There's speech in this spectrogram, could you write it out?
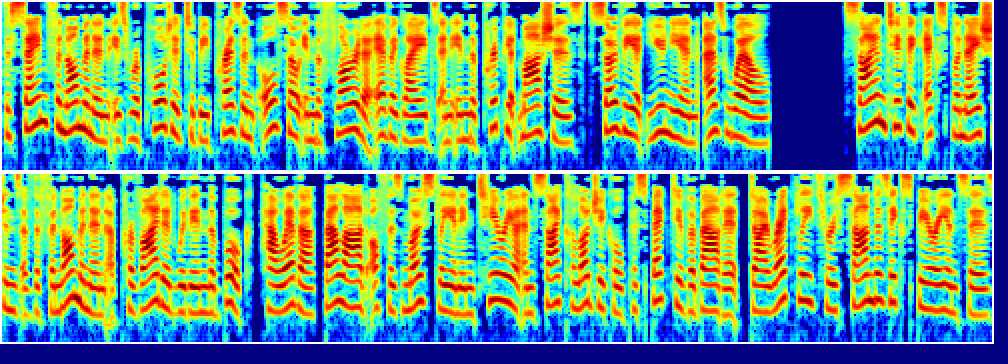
The same phenomenon is reported to be present also in the Florida Everglades and in the Pripyat marshes Soviet Union as well. Scientific explanations of the phenomenon are provided within the book, however, Ballard offers mostly an interior and psychological perspective about it, directly through Sanders' experiences.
